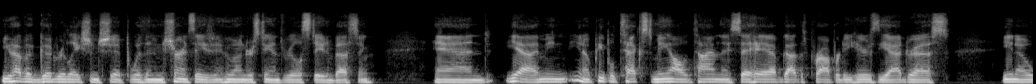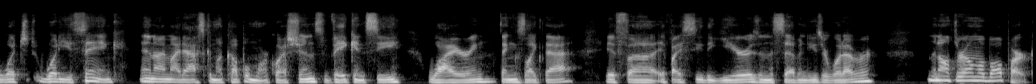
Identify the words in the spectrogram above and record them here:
You have a good relationship with an insurance agent who understands real estate investing. And yeah i mean you know people text me all the time. They say hey i've got this property. Here's the address. You know what what do you think? And i might ask them a couple more questions vacancy wiring things like that. If uh, if i see the years in the 70s or whatever then i'll throw them a ballpark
